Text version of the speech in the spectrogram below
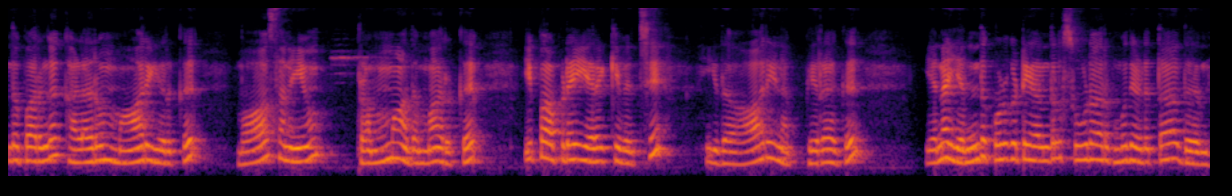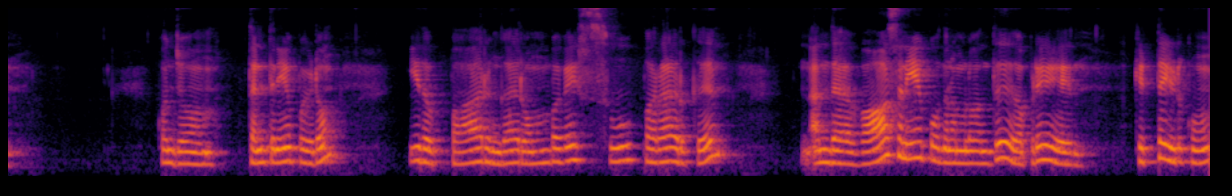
இந்த பாருங்கள் கலரும் மாறி இருக்குது வாசனையும் பிரமாதமாக இருக்குது இப்போ அப்படியே இறக்கி வச்சு இது ஆறின பிறகு ஏன்னா எந்த கொழுக்கட்டையாக இருந்தாலும் சூடாக இருக்கும்போது எடுத்தால் அது கொஞ்சம் தனித்தனியாக போயிடும். இதை பாருங்கள் ரொம்பவே சூப்பராக இருக்குது அந்த வாசனையே போதும் நம்மளை வந்து அப்படியே கிட்ட இழுக்கும்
